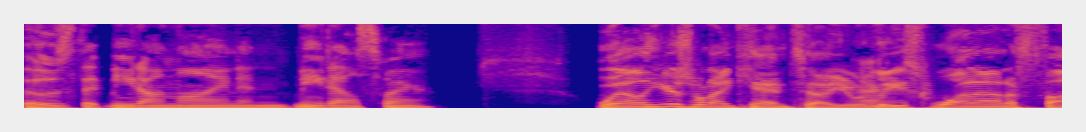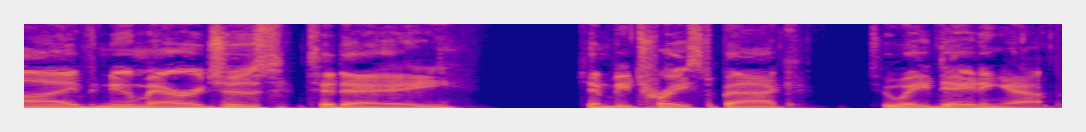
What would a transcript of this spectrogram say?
those that meet online and meet elsewhere? Well, here's what I can tell you. At least one out of five new marriages today can be traced back to a dating app.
